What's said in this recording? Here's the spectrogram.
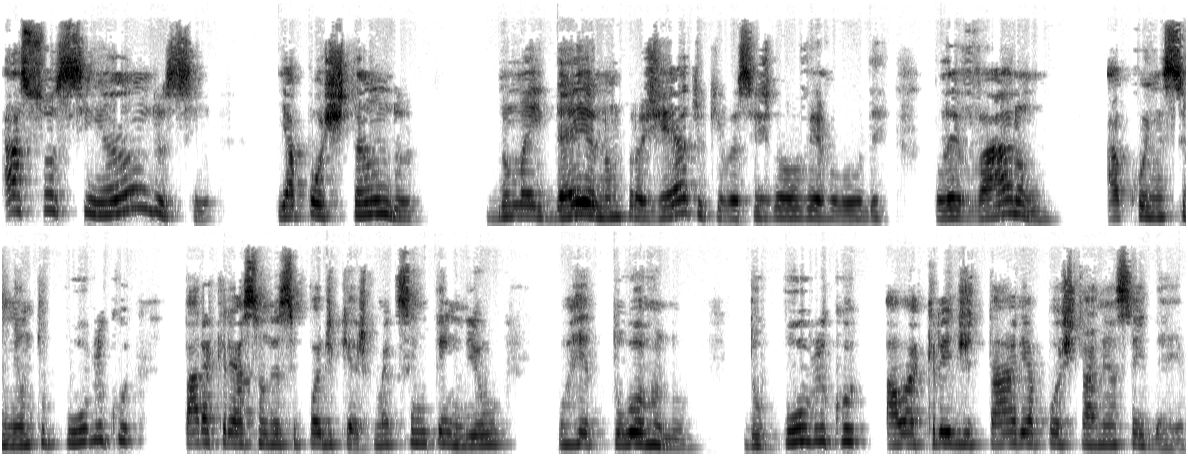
associando-se e apostando numa ideia, num projeto que vocês do Overloader levaram a conhecimento público para a criação desse podcast. Como é que você entendeu o retorno do público ao acreditar e apostar nessa ideia?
